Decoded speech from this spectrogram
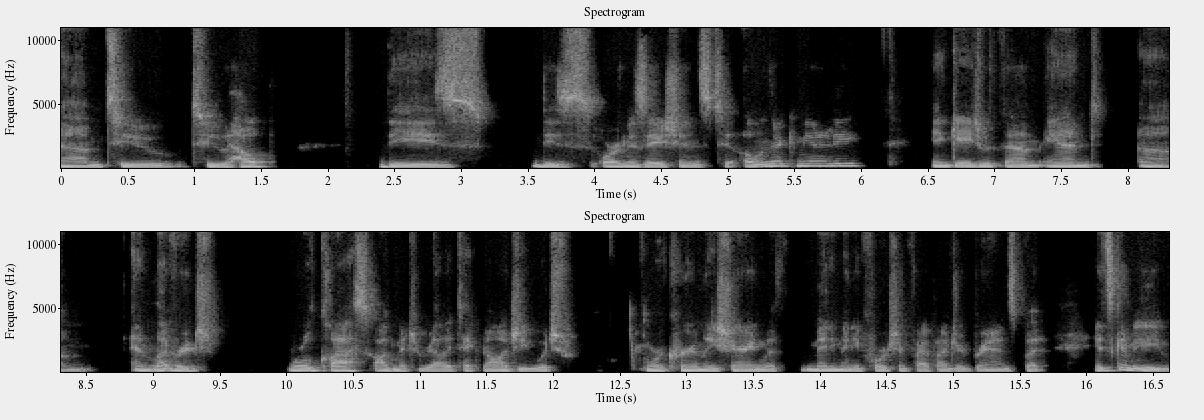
um, to to help these these organizations to own their community, engage with them, and um, and leverage world class augmented reality technology, which we're currently sharing with many many Fortune 500 brands. But it's going to be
